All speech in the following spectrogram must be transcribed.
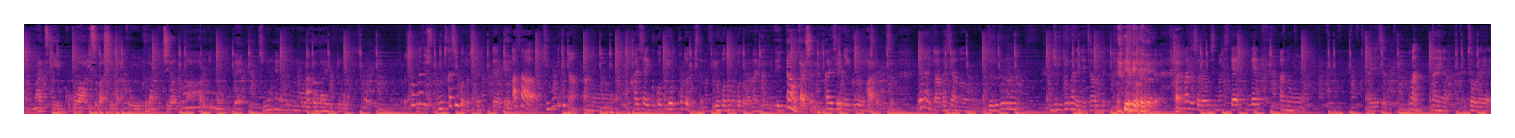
あの毎月ここは忙しいからこういう普段と違うとかあると思うのでその辺を伺えるとそんなに難しいことしてなくて、ええ、朝基本的にはあの会社行くことよことにしてます。よほどのことがない限り。一旦は会社に。会社に行くようにしてます、はい、でないと私あのずるずるギリギリまで寝ちゃうんでまずそれをしましてであのあれです。まあなんや朝礼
